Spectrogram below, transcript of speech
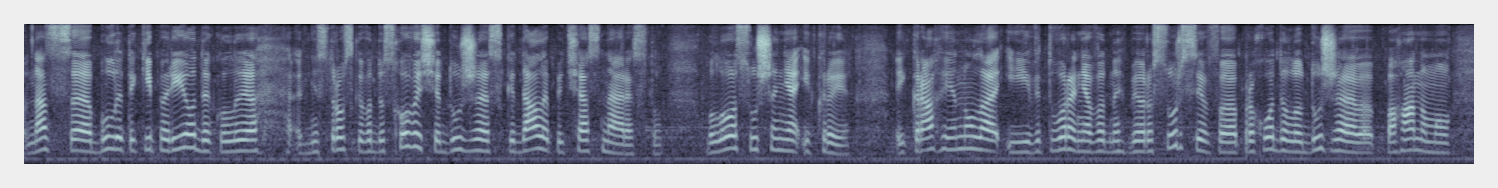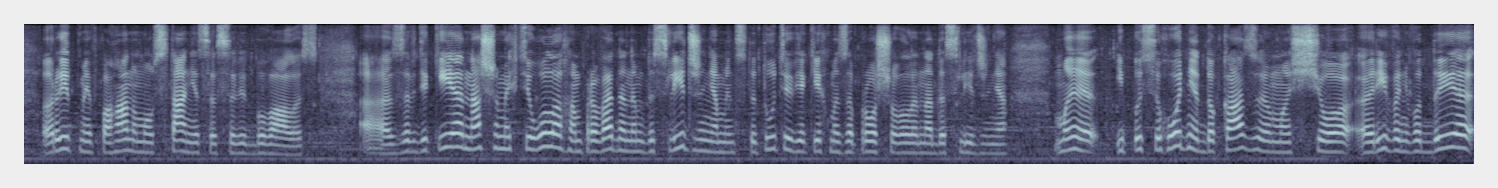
У нас е, були такі періоди, коли Дністровське водосховище дуже скидали під час нересту. Було осушення ікри. Ікра гинула, і відтворення водних біоресурсів е, проходило в дуже поганому ритмі, в поганому стані це все відбувалось. Е, Завдяки нашим іхтіологам, проведеним дослідженням інститутів, яких ми запрошували на дослідження, ми і по сьогодні доказуємо, що рівень води е,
